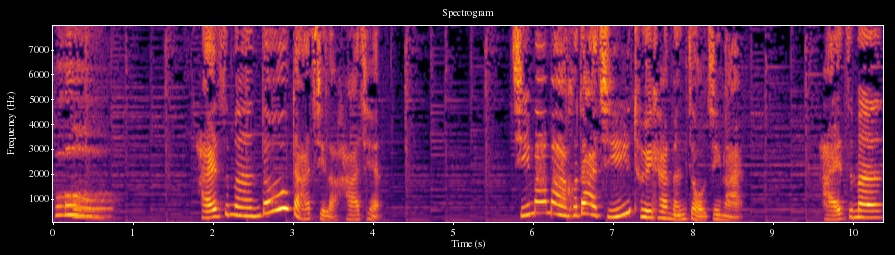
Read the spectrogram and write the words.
哦，孩子们都打起了哈欠。齐妈妈和大齐推开门走进来，孩子们，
